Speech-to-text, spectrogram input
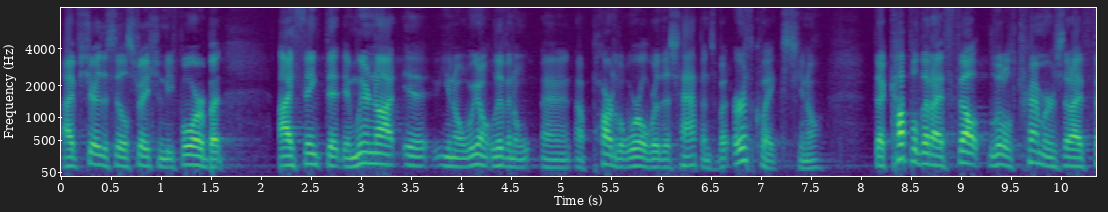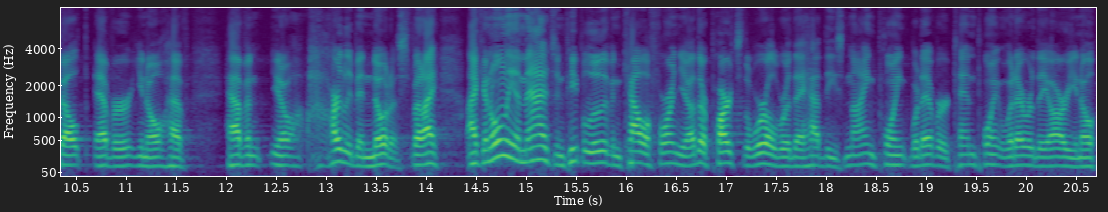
I've shared this illustration before, but I think that, and we're not, uh, you know, we don't live in a, a part of the world where this happens, but earthquakes, you know. The couple that I've felt, little tremors that I've felt ever, you know, have haven't, you know, hardly been noticed. But I, I can only imagine people who live in California, other parts of the world where they have these nine point whatever, 10 point whatever they are, you know,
